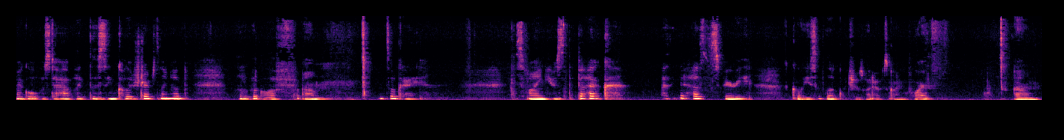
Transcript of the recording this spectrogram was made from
My goal was to have like the same color stripes line up. A little bit off. Um, it's okay. It's fine. Here's the back. I think it has this very cohesive look, which is what I was going for. Um,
